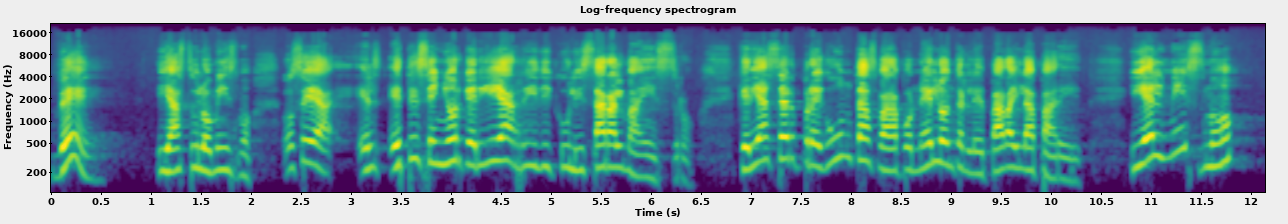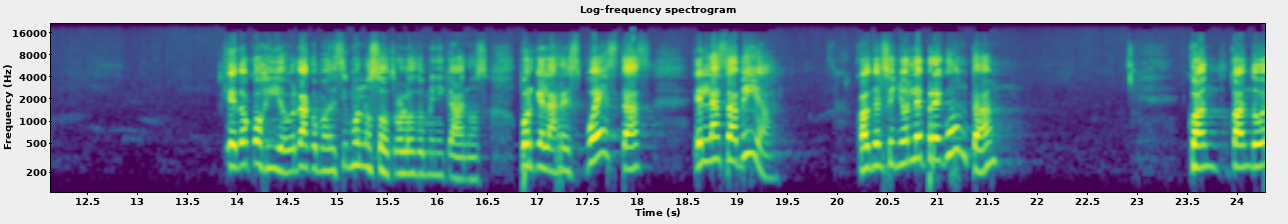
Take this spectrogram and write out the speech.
Ve y haz tú lo mismo. O sea, este señor quería ridiculizar al maestro. Quería hacer preguntas para ponerlo entre la espada y la pared. Y él mismo quedó cogido, ¿verdad? Como decimos nosotros los dominicanos, porque las respuestas él las sabía. Cuando el Señor le pregunta, cuando,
